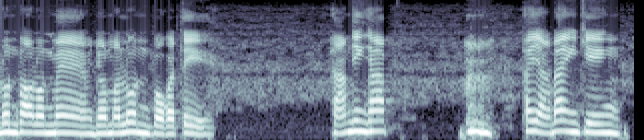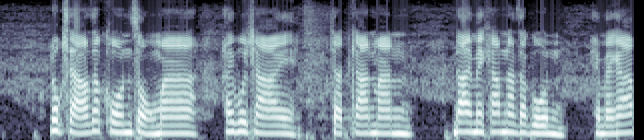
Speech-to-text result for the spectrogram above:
รุ่นพ่อรุ่นแม่จนมารุ่นปกติ ถามจริงครับ ถ้าอยากได้จริง ๆ ลูกสาวสักคนส่งมาให้ผู้ชายจัดการมันได้ไหมครับนามสกุลเห็นไหมครับ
